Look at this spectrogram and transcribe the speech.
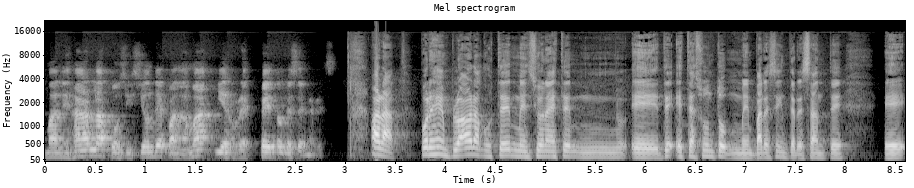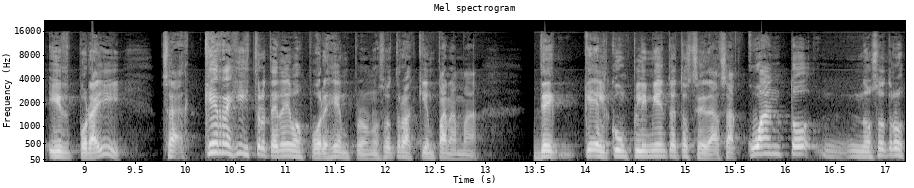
manejar la posición de Panamá y el respeto que se merece. Ahora, por ejemplo, ahora que usted menciona este, mm, eh, este asunto, me parece interesante eh, ir por ahí. O sea, ¿qué registro tenemos, por ejemplo, nosotros aquí en Panamá, de que el cumplimiento de esto se da? O sea, ¿cuánto nosotros,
